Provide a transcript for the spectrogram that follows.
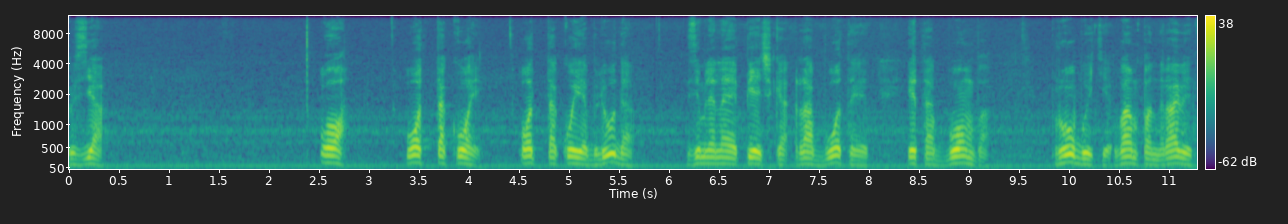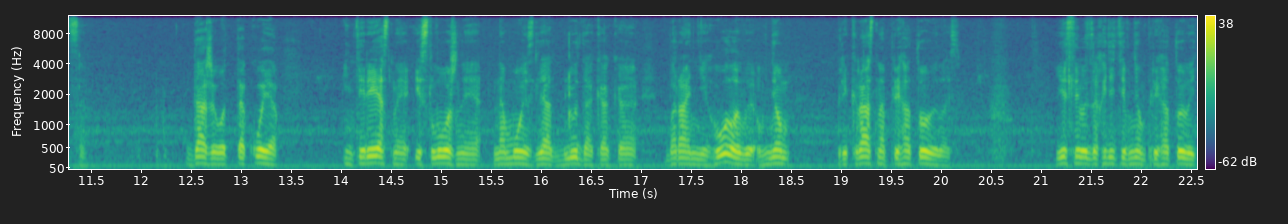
Друзья, о, вот такой, вот такое блюдо, земляная печка работает, это бомба. Пробуйте, вам понравится. Даже вот такое интересное и сложное, на мой взгляд, блюдо, как э, бараньи головы, в нем прекрасно приготовилось. Если вы захотите в нем приготовить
